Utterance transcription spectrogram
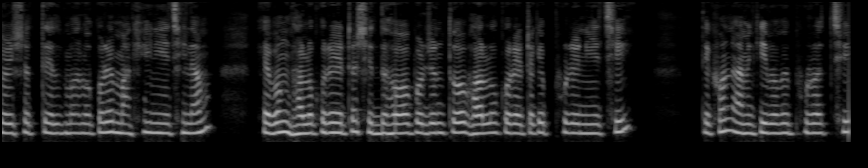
সরিষার তেল ভালো করে মাখিয়ে নিয়েছিলাম এবং ভালো করে এটা সিদ্ধ হওয়া পর্যন্ত ভালো করে এটাকে ফুড়ে নিয়েছি। দেখুন, আমি কীভাবে ফুরাচ্ছি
